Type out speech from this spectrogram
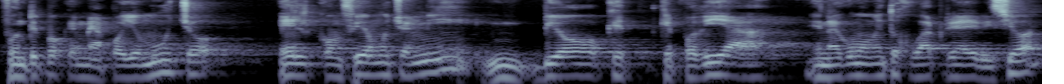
fue un tipo que me apoyó mucho. Él confió mucho en mí, vio que, que podía en algún momento jugar primera división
